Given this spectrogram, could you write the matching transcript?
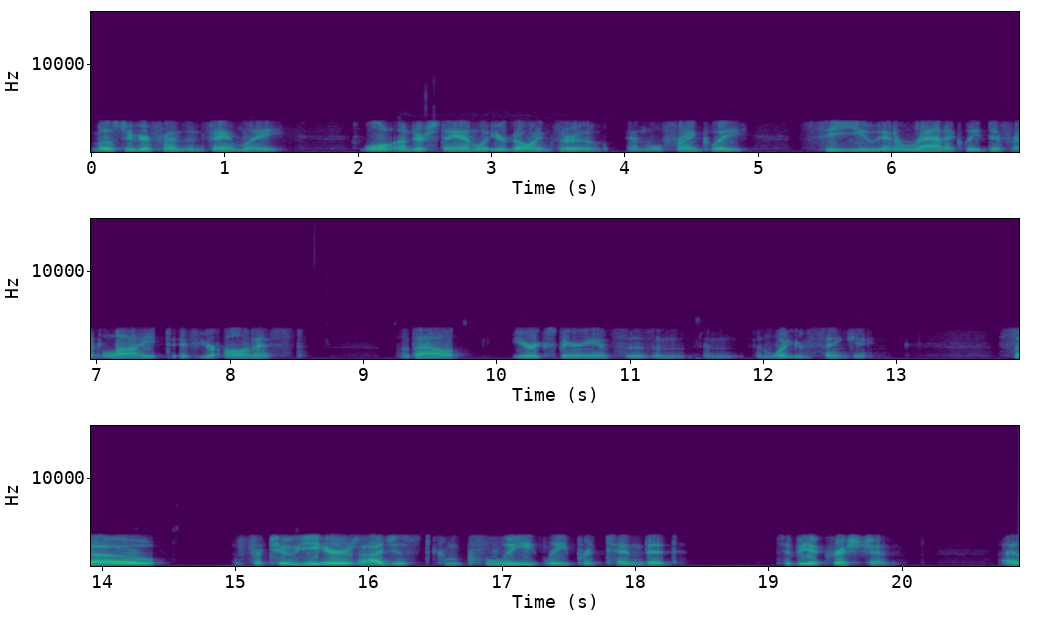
most of your friends and family won't understand what you're going through and will frankly see you in a radically different light if you're honest about your experiences and, and, and what you're thinking. So for two years, I just completely pretended to be a Christian. I,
